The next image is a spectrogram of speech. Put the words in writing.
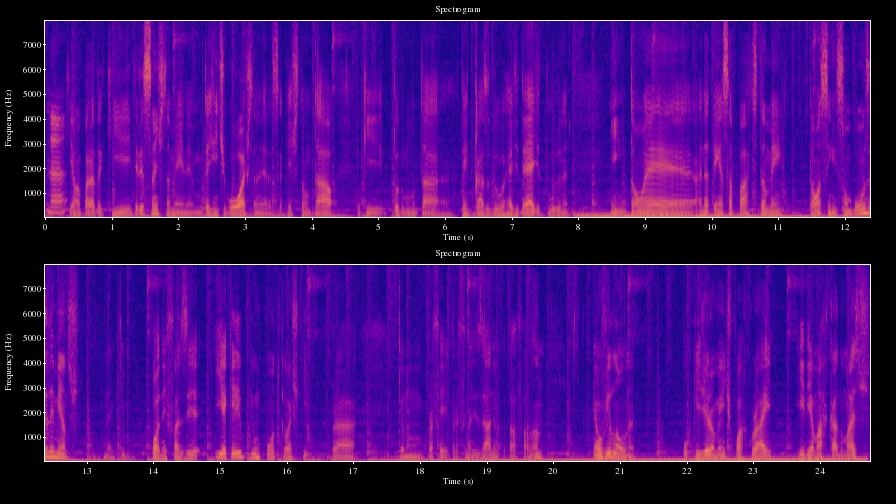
Né? Que é uma parada que é interessante também, né? Muita gente gosta, né? Essa questão tal, do que todo mundo tá. Tem por causa do Red Dead e tudo, né? Então é. Ainda tem essa parte também. Então assim, são bons elementos, né? Que podem fazer. E aquele e um ponto que eu acho que pra. Que eu não. Pra, pra finalizar, né? O que eu tava falando. É o vilão, né? Porque geralmente o Far Cry ele é marcado mais.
